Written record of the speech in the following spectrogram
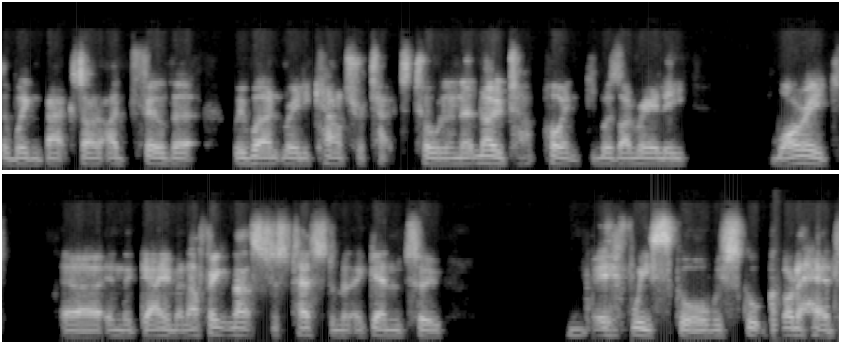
the wing backs. So I, I feel that we weren't really counter-attacked at all. And at no point was I really worried uh, in the game. And I think that's just testament again to if we score, we've scored, got ahead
